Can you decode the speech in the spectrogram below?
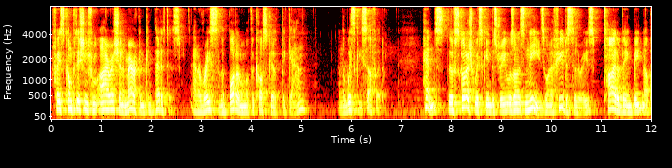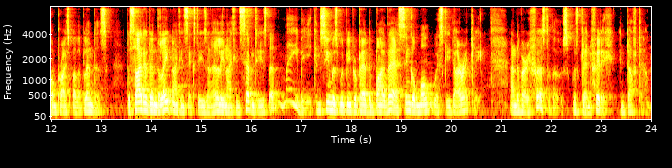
faced competition from Irish and American competitors, and a race to the bottom of the cost curve began, and the whisky suffered. Hence, the Scottish whisky industry was on its knees when a few distilleries, tired of being beaten up on price by the blenders, decided in the late 1960s and early 1970s that maybe consumers would be prepared to buy their single malt whisky directly. And the very first of those was Glenfiddich in Dufftown.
